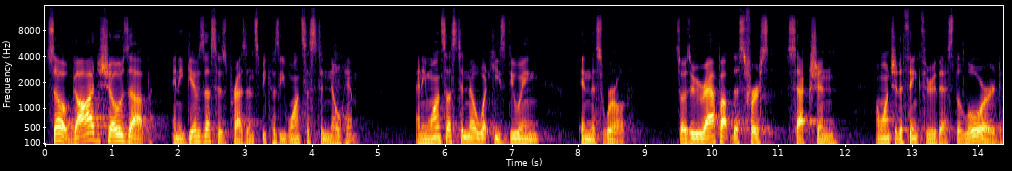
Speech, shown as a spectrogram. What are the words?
So, God shows up and He gives us His presence because He wants us to know Him, and He wants us to know what He's doing in this world. So, as we wrap up this first section, I want you to think through this. The Lord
